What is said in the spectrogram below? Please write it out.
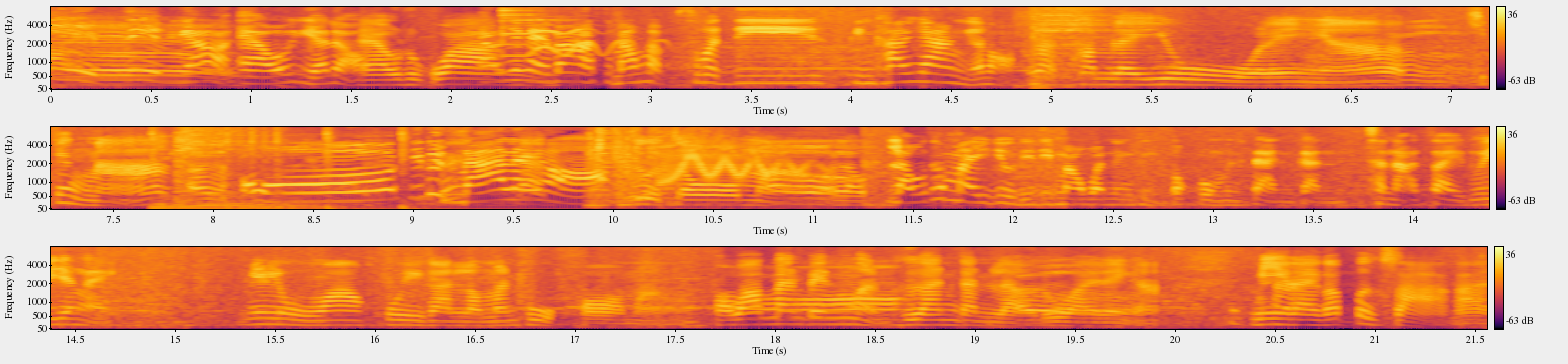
มจีบจีบอย่างเงี้ยเหรอแอลอย่างเงี้ยเหรอแอลทุกวันแอลยังไงบ้างอะสมมติแบบสวัสดีกินข้าวย่างอย่างเงี้ยเหรอ แบบทำอะไรอยู่อะไรอย่างเงี้ยแบบเออ คิดถึงนะเออโอ้คิดถึงหน้าเลยเหรอจู่โจมอะเออแล้วแล้วทำไมอยู่ดีๆมาวันหนึ่งถึงตกลงเป็นแฟนกัน ชนะใจด้วยยังไง ไม่รู้ว่าคุยกันแล้วมันถูกคอมั้งเพราะว่ามันเป็นเหมือนเพื่อนกันแล้วด้วยอะไรเงี้ยมีอะไรก็ปรึกษากัน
